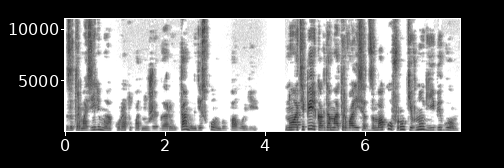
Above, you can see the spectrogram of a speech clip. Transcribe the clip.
Затормозили мы аккурат у подножия горы, там, где склон был пологий. Ну а теперь, когда мы оторвались от зомбаков, руки в ноги и бегом.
